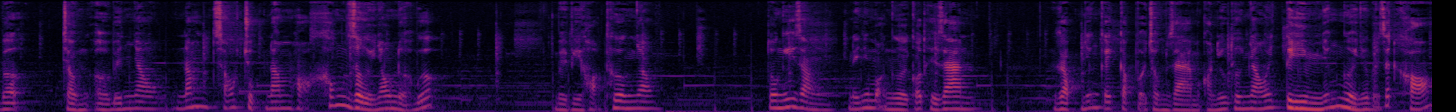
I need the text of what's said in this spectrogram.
vợ chồng ở bên nhau năm, sáu chục năm, họ không rời nhau nửa bước. Bởi vì họ thương nhau. Tôi nghĩ rằng nếu như mọi người có thời gian gặp những cái cặp vợ chồng già mà còn yêu thương nhau ấy, tìm những người như vậy rất khó.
